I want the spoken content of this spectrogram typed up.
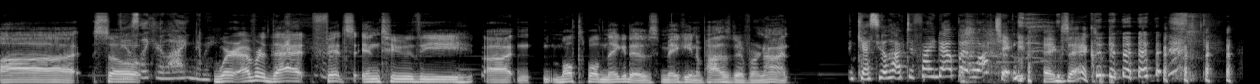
Uh so feels like you're lying to me. Wherever that fits into the uh multiple negatives making a positive or not. I guess you'll have to find out by watching. exactly.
